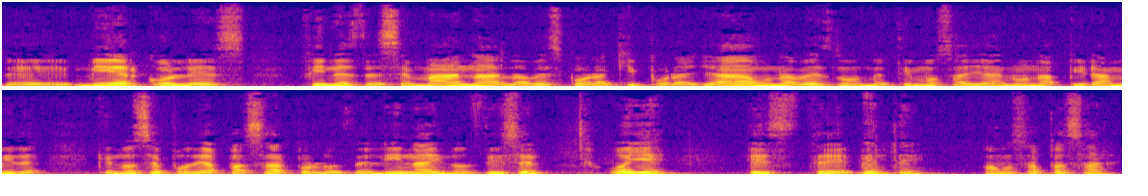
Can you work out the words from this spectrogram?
de miércoles, fines de semana, la vez por aquí por allá. Una vez nos metimos allá en una pirámide que no se podía pasar por los de Lina y nos dicen, oye, este, vente, vamos a pasar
